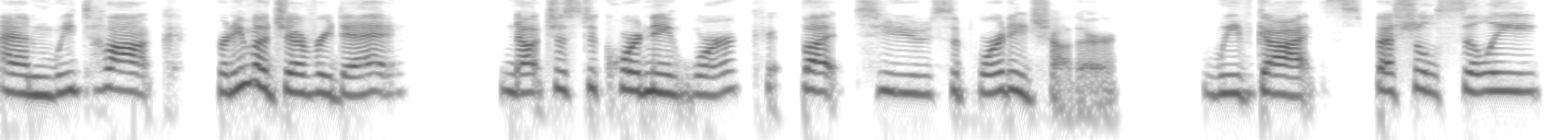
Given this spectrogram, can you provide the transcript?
And we talk pretty much every day, not just to coordinate work, but to support each other. We've got special silly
